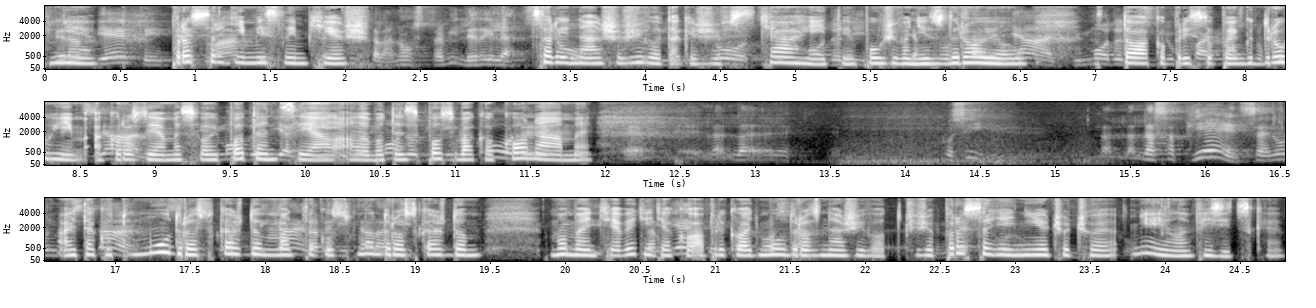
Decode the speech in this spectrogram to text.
Nie. Prostredí myslím tiež celý náš život, takže vzťahy, tie používanie zdrojov, to, ako pristupujem k druhým, ako rozvíjame svoj potenciál, alebo ten spôsob, ako konáme. Aj takú múdrosť, v každom, mať takú múdrosť v každom momente, vedieť, ako aplikovať múdrosť na život. Čiže prostredie niečo, čo je, nie je len fyzické.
